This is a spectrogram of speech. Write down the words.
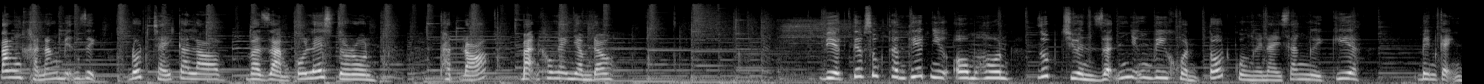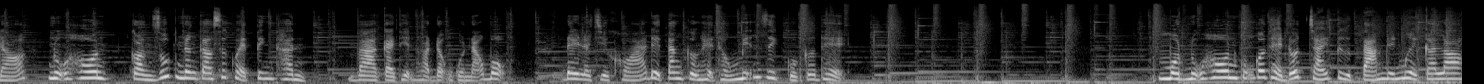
tăng khả năng miễn dịch, đốt cháy calo và giảm cholesterol. Thật đó, bạn không nghe nhầm đâu. Việc tiếp xúc thân thiết như ôm hôn giúp truyền dẫn những vi khuẩn tốt của người này sang người kia. Bên cạnh đó, nụ hôn còn giúp nâng cao sức khỏe tinh thần và cải thiện hoạt động của não bộ. Đây là chìa khóa để tăng cường hệ thống miễn dịch của cơ thể. Một nụ hôn cũng có thể đốt cháy từ 8 đến 10 calo.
